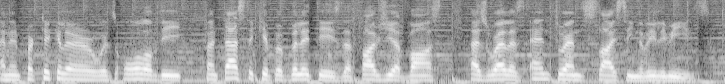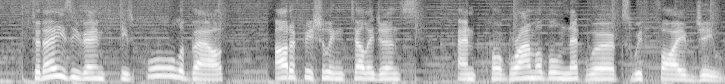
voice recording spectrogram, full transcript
and in particular with all of the fantastic capabilities that 5G Advanced as well as end-to-end slicing really means. Today's event is all about artificial intelligence and programmable networks with 5G.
